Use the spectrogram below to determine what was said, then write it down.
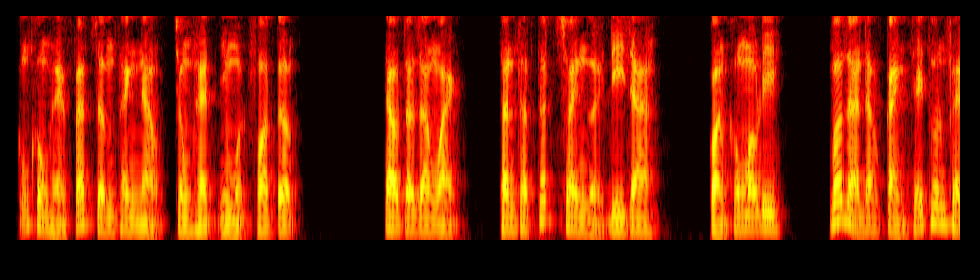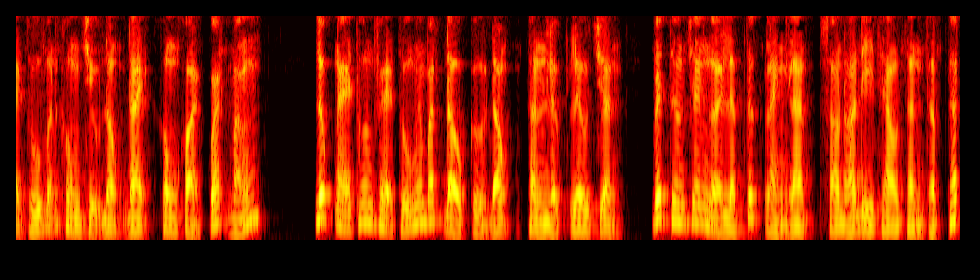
cũng không hề phát dâm thanh nào, trông hệt như một pho tượng. Theo ta ra ngoài, thần thập thất xoay người đi ra. Còn không mau đi. Võ giả đạo cảnh thấy thôn phệ thú vẫn không chịu động đậy, không khỏi quát mắng. Lúc này thôn phệ thú mới bắt đầu cử động, thần lực lưu chuyển, vết thương trên người lập tức lành lặn, sau đó đi theo thần thập thất,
